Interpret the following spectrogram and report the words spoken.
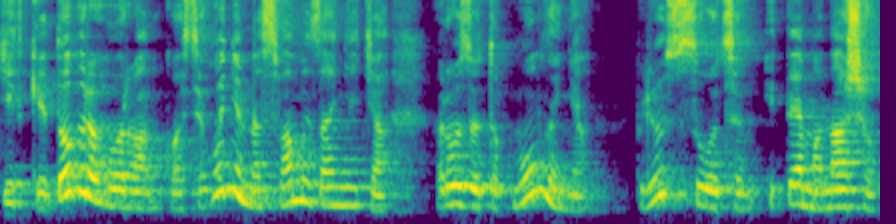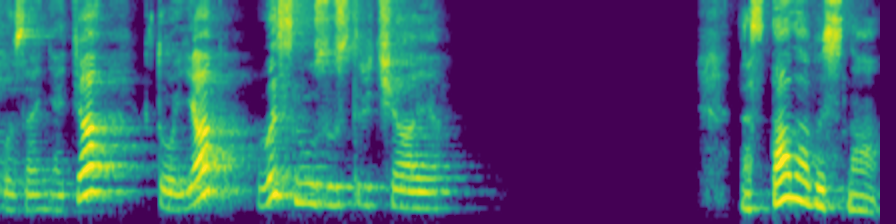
Дітки, доброго ранку! А сьогодні в нас з вами заняття розвиток мовлення плюс соціум. І тема нашого заняття хто як весну зустрічає. Настала весна.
